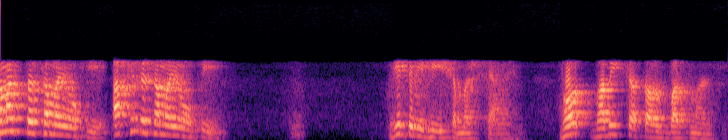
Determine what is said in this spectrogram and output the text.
समस्त समयों की, अखिल समयों की, जितनी भी समस्याएँ हैं, बहुत भविष्य और वर्तमान की।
